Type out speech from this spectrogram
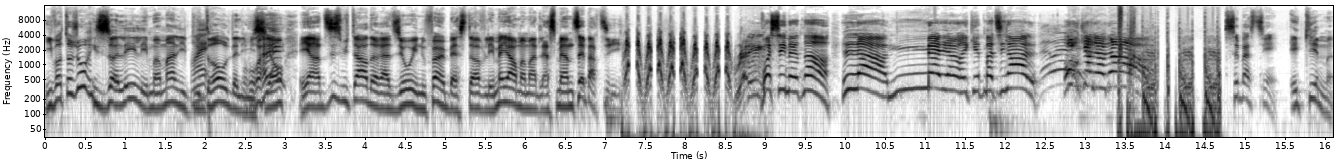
il va toujours isoler les moments les plus Ouais. drôles de l'émission. Ouais. Et en 18 heures de radio, il nous fait un best-of, les meilleurs moments de la semaine. C'est parti! Voici maintenant la meilleure équipe matinale au Canada! Sébastien et Kim,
